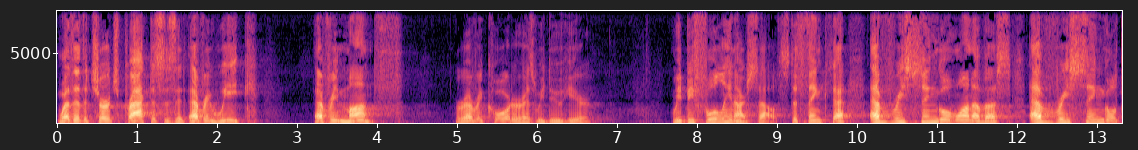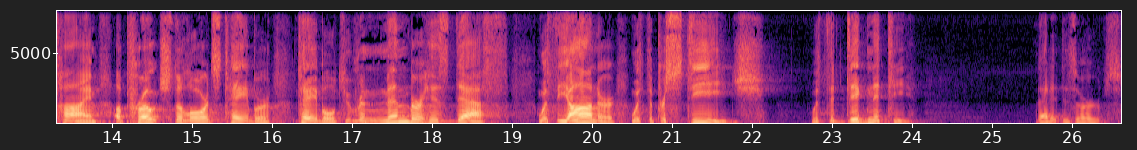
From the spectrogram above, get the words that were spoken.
Whether the church practices it every week, every month, or every quarter as we do here. We'd be fooling ourselves to think that every single one of us, every single time, approach the Lord's table, table to remember his death with the honor, with the prestige, with the dignity that it deserves.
